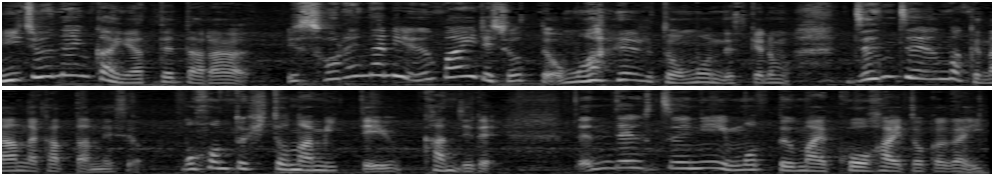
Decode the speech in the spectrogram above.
20年間やってたらそれなりうまいでしょ？って思われると思うんですけども全然うまくなんなかったんですよ。もうほんと人並みっていう感じで。全然普通にもっとうまい後輩とかがいっ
